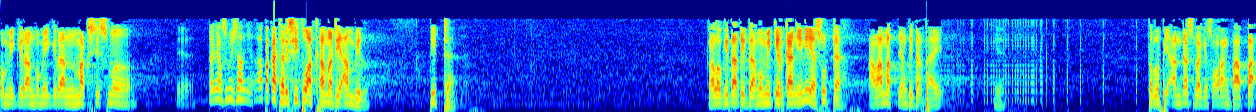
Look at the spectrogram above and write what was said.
pemikiran-pemikiran Marxisme. Ya. Dan yang semisalnya. Apakah dari situ agama diambil? Tidak. Kalau kita tidak memikirkan ini ya sudah alamat yang tidak baik. Ya. Terlebih Anda sebagai seorang bapak,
